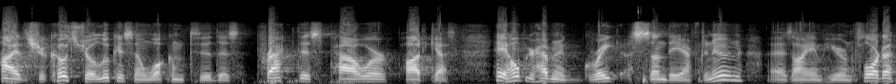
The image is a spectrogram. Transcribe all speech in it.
Hi, this is your coach Joe Lucas, and welcome to this Practice Power podcast. Hey, I hope you're having a great Sunday afternoon as I am here in Florida.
